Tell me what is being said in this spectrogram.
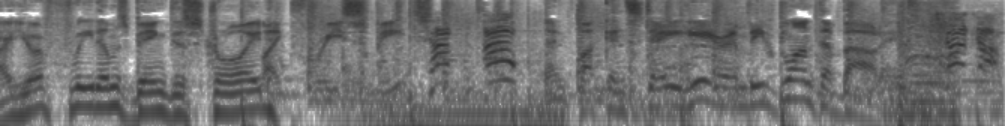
Are your freedoms being destroyed? Like free speech? Shut up! Then fucking stay here and be blunt about it. Shut up!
